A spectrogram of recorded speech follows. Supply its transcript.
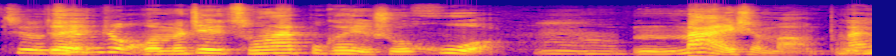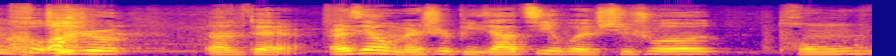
就尊重。我们这从来不可以说货，嗯嗯，卖什么不卖货就是，嗯，对，而且我们是比较忌讳去说同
